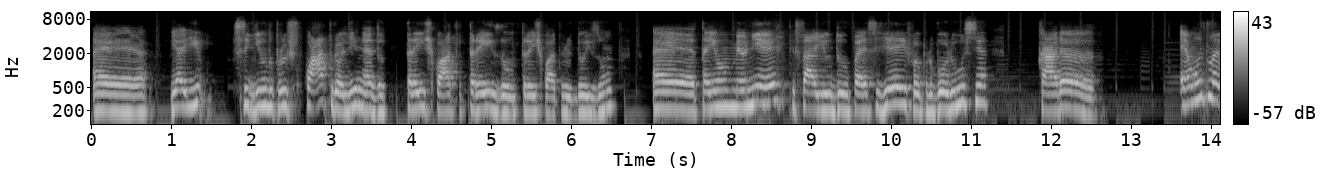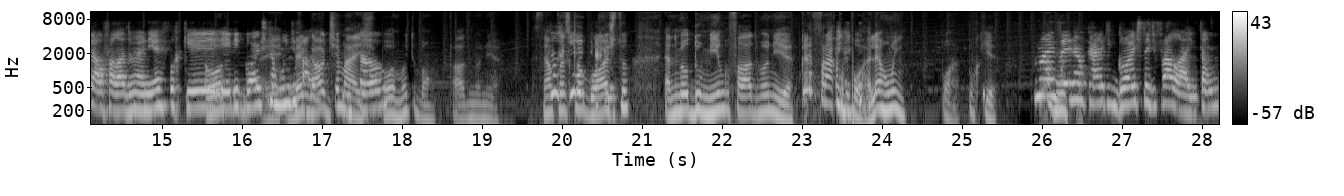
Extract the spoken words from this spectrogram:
É, e aí, seguindo para os quatro ali, né? Do 3-4-3 ou 3-4-2-1, é, tem o Meunier, que saiu do PSG e foi pro Borussia. Cara, é muito legal falar do Meunier, porque oh, ele gosta é, muito de falar. Legal demais. Então... Pô, muito bom falar do Meunier. Se tem uma coisa que eu gosto, é no meu domingo falar do Meunier. Porque ele é fraco, porra. Ele é ruim. Porra, por quê? Mas ele é um cara que gosta de falar, então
